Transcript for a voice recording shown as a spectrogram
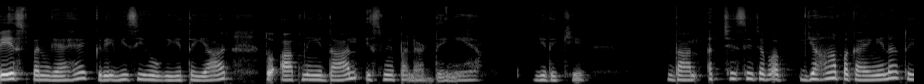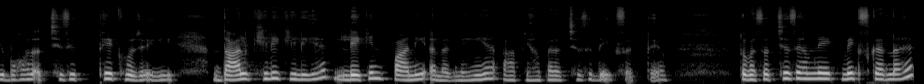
पेस्ट बन गया है, ग्रेवी सी हो गई है तैयार तो आपने ये दाल इसमें पलट देनी है। ये देखिए, दाल अच्छे से जब आप यहाँ पकाएँगे ना तो ये बहुत अच्छे से थिक हो जाएगी। दाल खिली खिली है, लेकिन पानी अलग नहीं है, आप यहाँ पर अच्छे से देख सकते हैं। तो बस अच्छे से हमने एक मिक्स करना है।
